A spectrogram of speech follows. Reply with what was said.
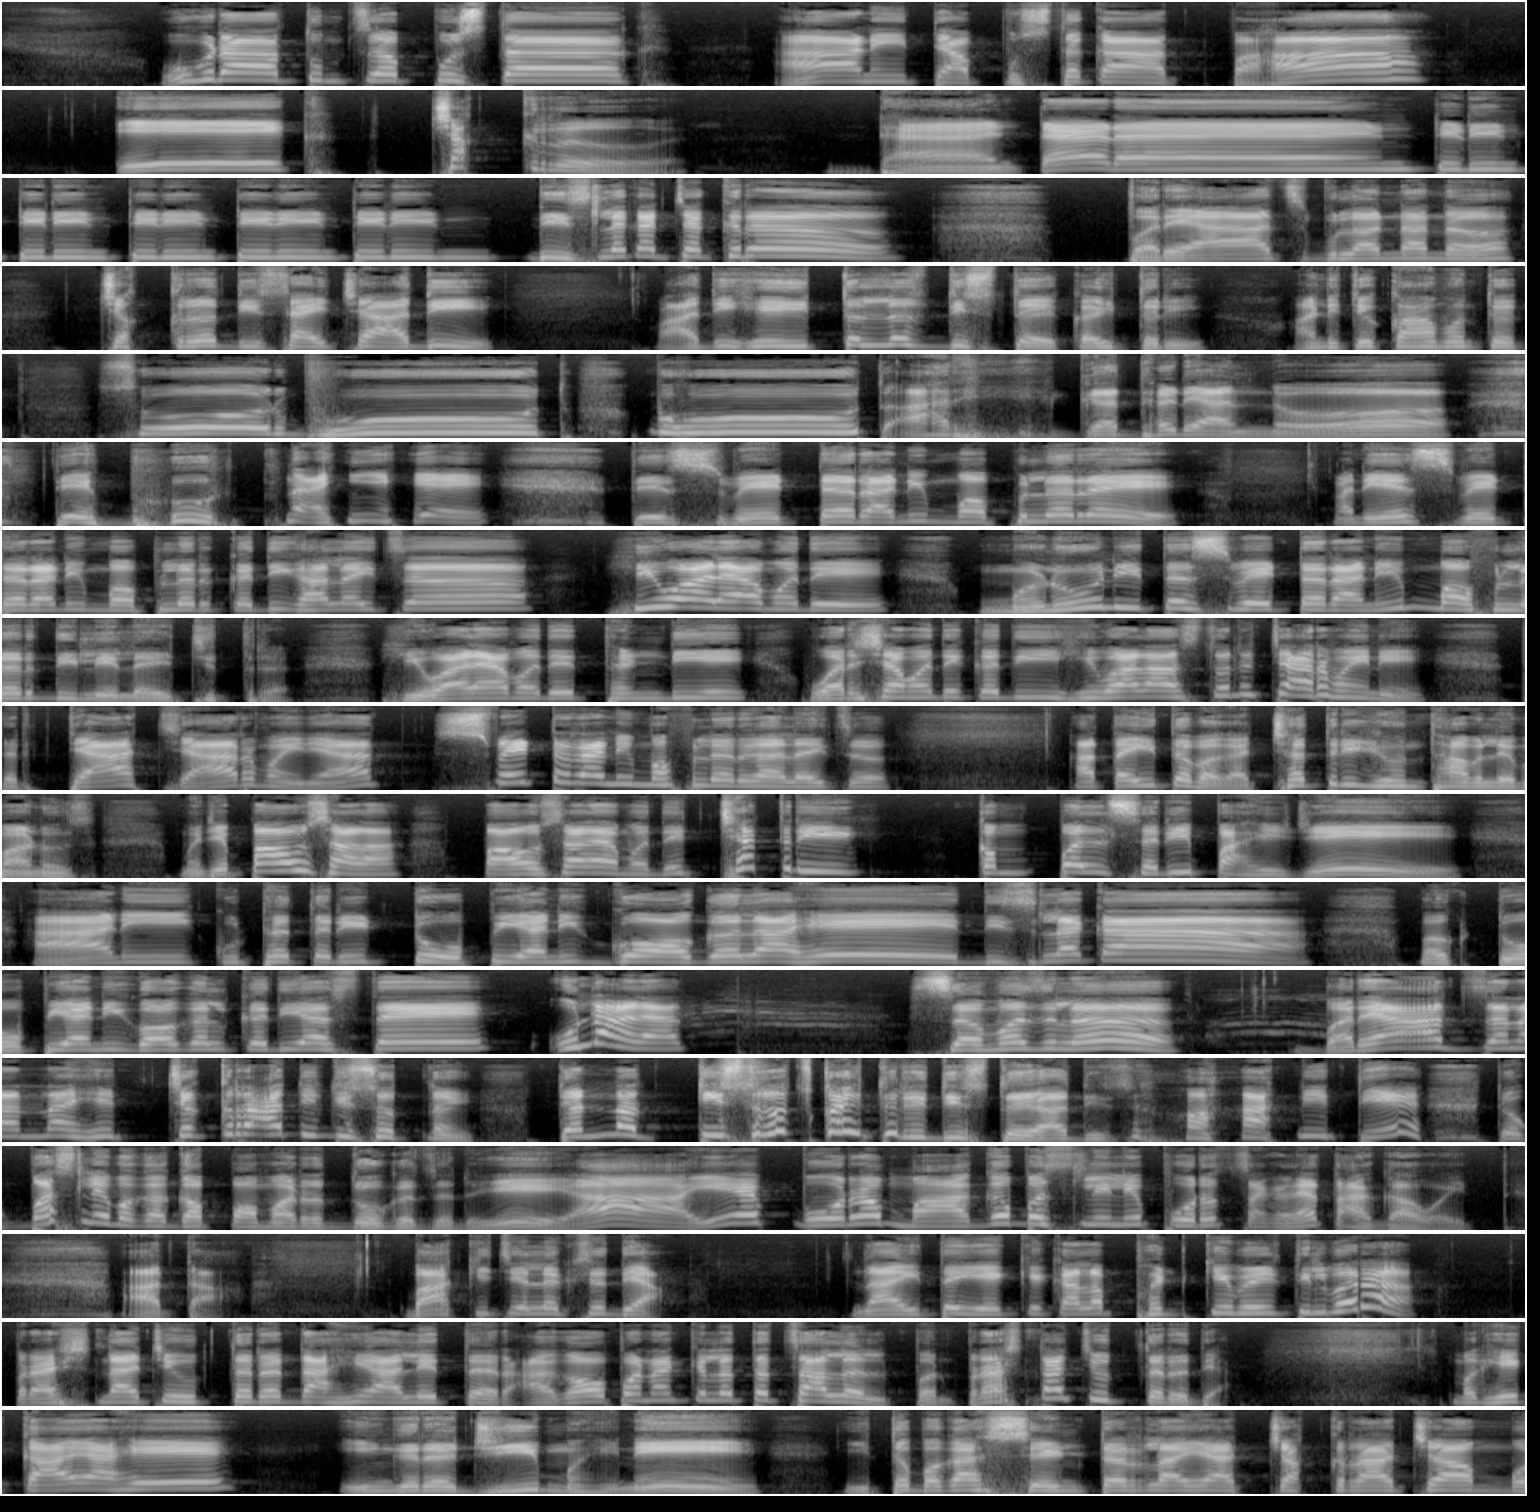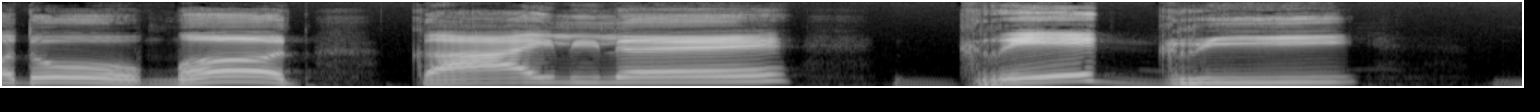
उघडा तुमचं पुस्तक आणि त्या पुस्तकात पहा एक चक्र. ढॅन टॅडॅन टिडिन टिडीन टिडीन टिडीन टिडीन. दिसलं का चक्र? बऱ्याच मुलांना ना चक्र दिसायच्या आधी आधी हे इथलंच दिसतंय काहीतरी. आणि ते काय म्हणतात? सोर भूत भूत. अरे गधड्यांनो ते भूत नाही आहे ते स्वेटर आणि मफलर आहे. आणि हे स्वेटर आणि मफलर कधी घालायचं? हिवाळ्यामध्ये. म्हणून इथं स्वेटर आणि मफलर दिलेलं आहे चित्र. हिवाळ्यामध्ये थंडी वर्षामध्ये कधी हिवाळा असतो ना चार महिने तर त्या चार महिन्यात स्वेटर आणि मफलर घालायचं. आता इथं बघा छत्री घेऊन थांबले माणूस. म्हणजे पावसाळा. पावसाळ्यामध्ये छत्री कंपल्सरी पाहिजे. आणि कुठंतरी टोपी आणि गॉगल आहे. दिसला का? मग टोपी आणि गॉगल कधी असते? उन्हाळ्यात. समजलं? बऱ्याच जणांना हे चक्र आधी दिसत नाही. त्यांना तिसरंच काहीतरी दिसतंय आधीच. आणि ते तो बसले बघा गप्पा मारत दोघं जण. हे हा हे पोरं मागं बसलेले पोरं सगळ्यात आगाव आहेत. आता बाकीचे लक्ष द्या. नाही तर एकेकाला फटके मिळतील बरं. प्रश्नाची उत्तरं नाही आले तर आगावपणा केलं तर चालेल पण प्रश्नाची उत्तरं द्या. मग हे काय आहे? इंग्रजी महिने. इथं बघा सेंटरला या चक्राच्या मधोमध काय लिहिलंय? ग्रेग्री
